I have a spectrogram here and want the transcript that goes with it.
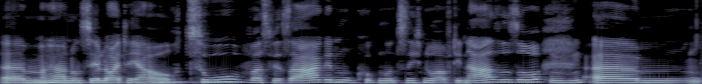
ähm, mhm. hören uns die Leute ja auch zu, was wir sagen, gucken uns nicht nur auf die Nase so. Mhm. Ähm,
